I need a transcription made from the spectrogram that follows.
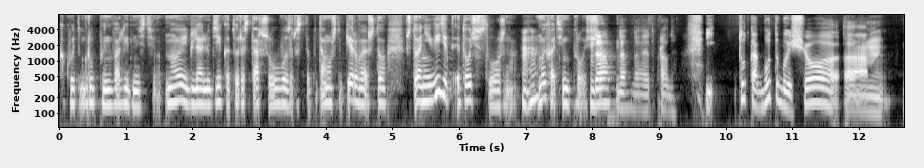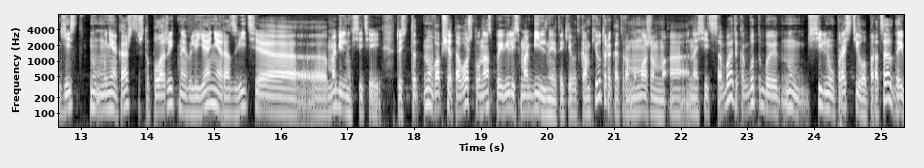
какой-то группой инвалидностью, но и для людей, которые старшего возраста. Потому что первое, что, что они видят, это очень сложно. Угу. Мы хотим проще. Да, да, да, это правда. И тут как будто бы еще эм, есть, ну, мне кажется, что положительное влияние развития э, мобильных сетей. То есть, ну, вообще того, что у нас появились мобильные такие вот компьютеры, которые мы можем э, носить с собой, это как будто бы, ну, сильно упростило процесс, да и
